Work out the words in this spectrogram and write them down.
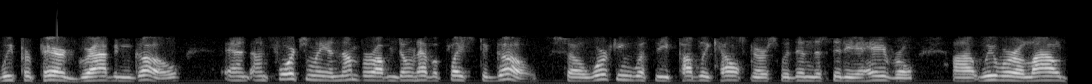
we prepared grab and go, and unfortunately, a number of them don't have a place to go. So working with the public health nurse within the city of Haverhill, uh, we were allowed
